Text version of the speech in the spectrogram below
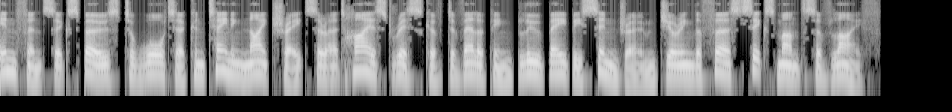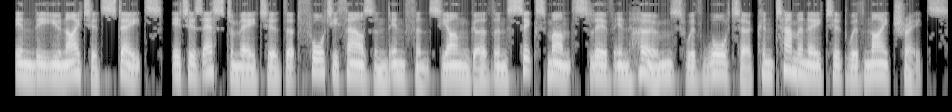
Infants exposed to water containing nitrates are at highest risk of developing blue baby syndrome during the first six months of life. In the United States, it is estimated that 40,000 infants younger than six months live in homes with water contaminated with nitrates.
